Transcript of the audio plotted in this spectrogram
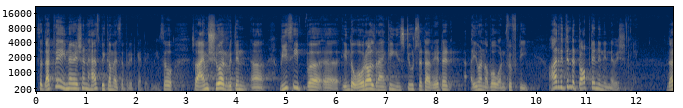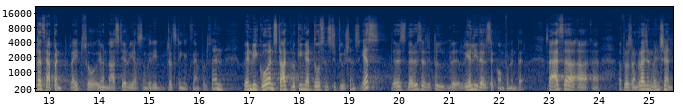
So that way innovation has become a separate category. So, so I'm sure within, uh, we see uh, uh, in the overall ranking institutes that are rated even above 150 are within the top 10 in innovation. Correct. That has happened, right? So even last year we have some very interesting examples. And when we go and start looking at those institutions, yes, there is, there is a little, really there is a component there. So as uh, uh, uh, Professor Rangarajan mentioned,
